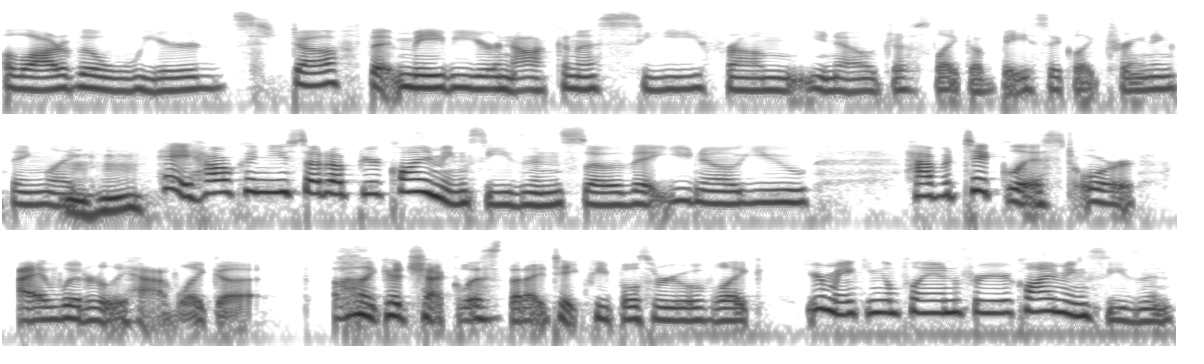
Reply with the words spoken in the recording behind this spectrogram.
a lot of the weird stuff that maybe you're not going to see from you know just like a basic like training thing like Mhm. hey, how can you set up your climbing season so that you know you have a tick list or I literally have like a like a checklist that I take people through of like you're making a plan for your climbing season.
